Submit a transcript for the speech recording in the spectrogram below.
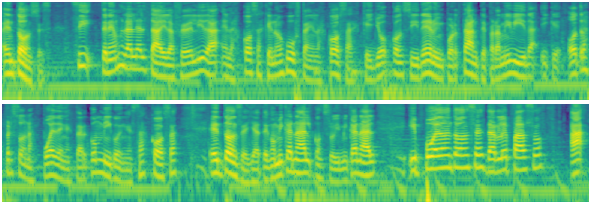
Entonces, si tenemos la lealtad y la fidelidad en las cosas que nos gustan, en las cosas que yo considero importantes para mi vida y que otras personas pueden estar conmigo en esas cosas, entonces ya tengo mi canal, construí mi canal y puedo entonces darle paso a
